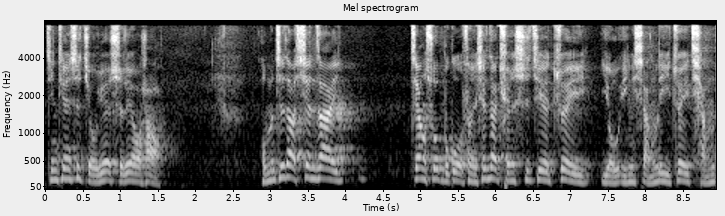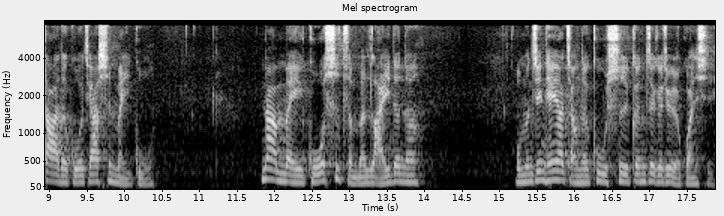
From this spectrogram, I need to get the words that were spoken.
今天是九月十六号。我们知道现在这样说不过分，现在全世界最有影响力、最强大的国家是美国。那美国是怎么来的呢？我们今天要讲的故事跟这个就有关系。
